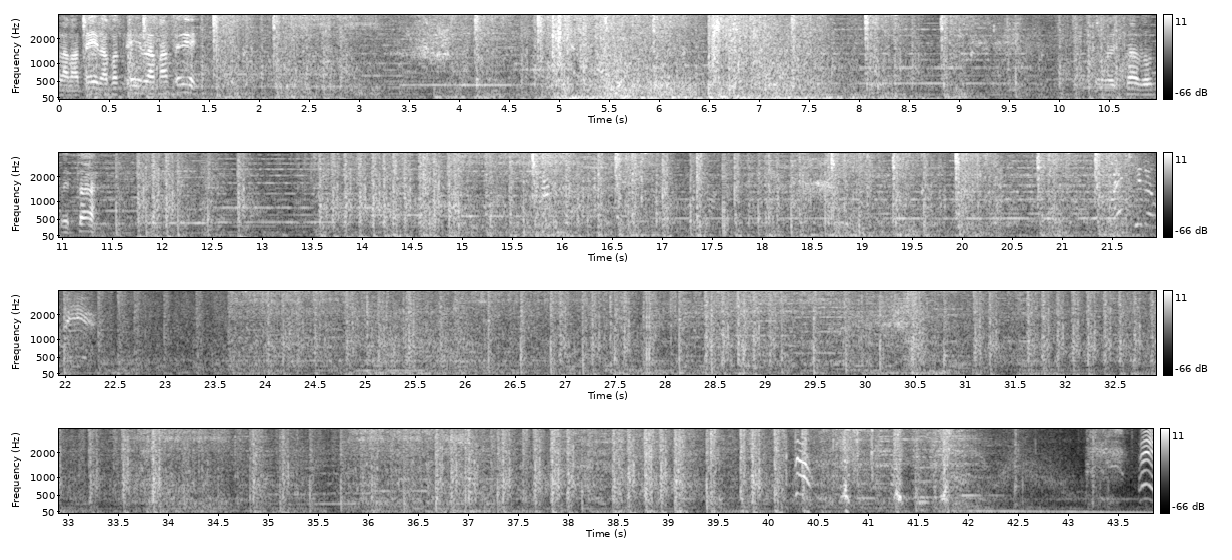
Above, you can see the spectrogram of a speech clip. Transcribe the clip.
La maté, la maté, la maté. ¿Dónde está? ¿Dónde está?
